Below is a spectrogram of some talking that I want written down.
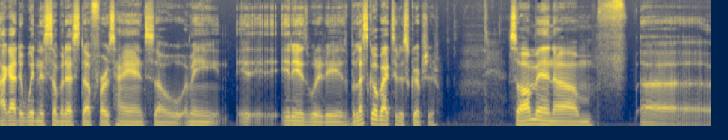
I got to witness some of that stuff firsthand. So I mean, it, it is what it is. But let's go back to the scripture. So I'm in um, uh,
